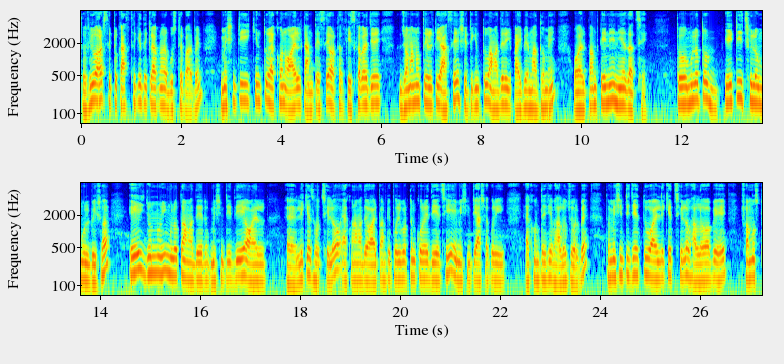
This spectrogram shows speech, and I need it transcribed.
তো ভিউয়ার্স একটু কাছ থেকে দেখলে আপনারা বুঝতে পারবেন। মেশিনটি কিন্তু এখন অয়েল টানতেছে, অর্থাৎ ফিস কাভারে যে জমানো তেলটি আছে, সেটি কিন্তু আমাদের এই পাইপের মাধ্যমে অয়েল পাম্প টেনে নিয়ে যাচ্ছে। তো মূলত এটি ছিল মূল বিষয়। এই জন্যই মূলত আমাদের মেশিনটি দিয়ে অয়েল লিকেজ হচ্ছিল। এখন আমাদের অয়েল পাম্পটি পরিবর্তন করে দিয়েছি। এই মেশিনটি আশা করি এখন থেকে ভালো চলবে। তো মেশিনটি যেহেতু অয়েল লিকেজ ছিল, ভালোভাবে সমস্ত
